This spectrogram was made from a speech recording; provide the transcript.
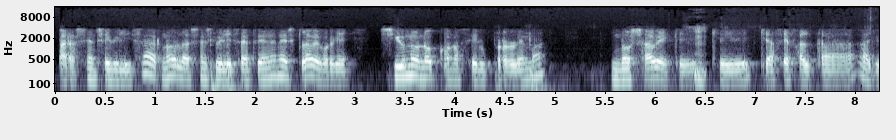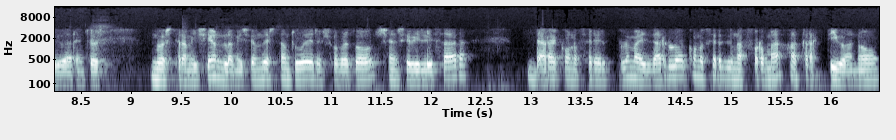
para sensibilizar, ¿no? La sensibilización es clave porque si uno no conoce el problema, no sabe que, mm. que, que hace falta ayudar. Entonces, nuestra misión, la misión de Estantuber es sobre todo sensibilizar, dar a conocer el problema y darlo a conocer de una forma atractiva, no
